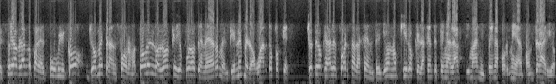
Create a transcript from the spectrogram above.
estoy hablando para el público, yo me transformo. Todo el dolor que yo puedo tener, ¿me entiendes? Me lo aguanto porque yo tengo que darle fuerza a la gente. Yo no quiero que la gente tenga lástima ni pena por mí, al contrario.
